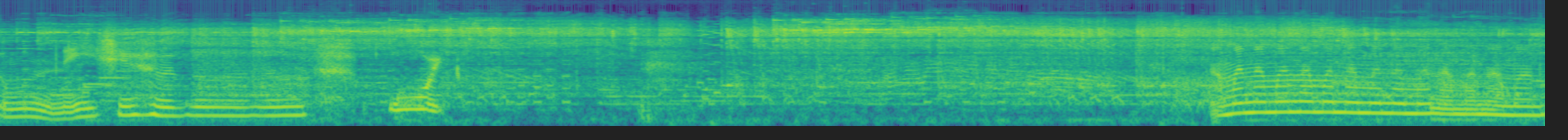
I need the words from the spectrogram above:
Ne işe yaradığını... Oy! Aman aman aman aman aman aman aman.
